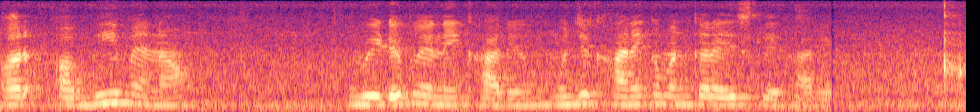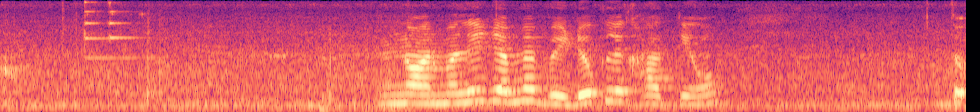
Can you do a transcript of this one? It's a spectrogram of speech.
और अभी मैं ना वीडियो के लिए नहीं खा रही हूँ। मुझे खाने का मन करा इसलिए खा रही हूँ। नॉर्मली जब मैं वीडियो के लिए खाती हूँ तो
